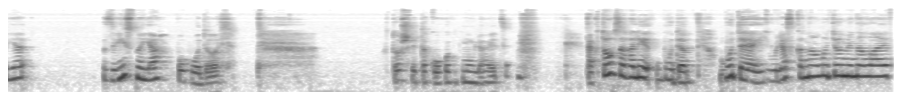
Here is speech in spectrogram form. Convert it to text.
То я, звісно, я погодилась. Хто ж від такого відмовляється? Так, хто взагалі буде? Буде Юля з каналу Дьоміна Лайф,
